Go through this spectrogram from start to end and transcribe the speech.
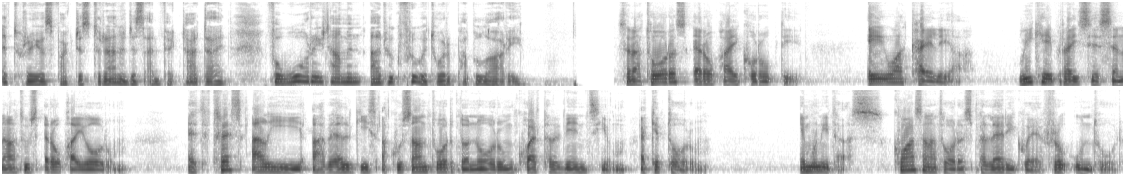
et reus factus tyrannidus adfectatae, favore tamen adhuc fruitur populari. Senatores Europae corrupti, eva Caelia, vice praesis senatus Europaeorum, et tres alii abelgis accusantor donorum quartardientium acceptorum immunitas, qua sanatores pellerique fruuntur,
